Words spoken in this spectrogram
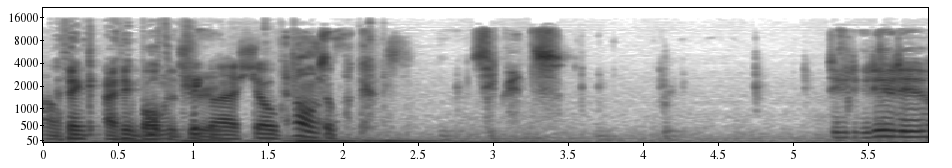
I think I think both are true. Uh, show. Don't show look. Secrets. Do do do do.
